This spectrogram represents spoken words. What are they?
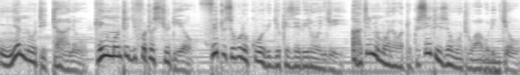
nnya noti ttaano king montage photo studio fe tusobola okuwa ebijjukizo ebirungi ate nno mwana wattu kusintiiza omuntu wa bulijjo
